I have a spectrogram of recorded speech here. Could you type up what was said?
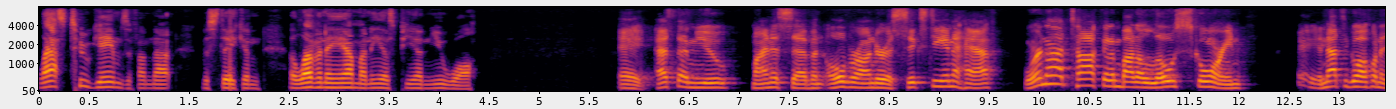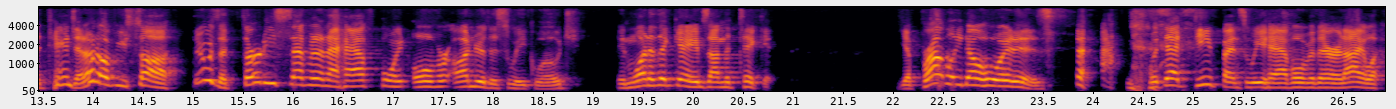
last two games if I'm not mistaken. 11 a.m. on ESPN U Wahl. Hey, SMU minus seven, over under a 60 and a half. We're not talking about a low scoring. Hey, and not to go off on a tangent, I don't know if you saw, there was a 37 and a half point over under this week, Woj, in one of the games on the ticket. You probably know who it is. With that defense we have over there in Iowa,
